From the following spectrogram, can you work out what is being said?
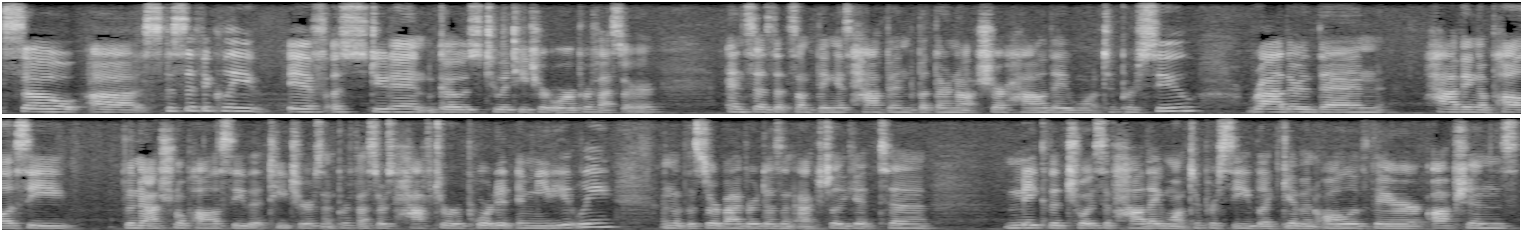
So uh, specifically, if a student goes to a teacher or a professor and says that something has happened, but they're not sure how they want to pursue, rather than having a policy the national policy that teachers and professors have to report it immediately and that the survivor doesn't actually get to make the choice of how they want to proceed, like given all of their options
